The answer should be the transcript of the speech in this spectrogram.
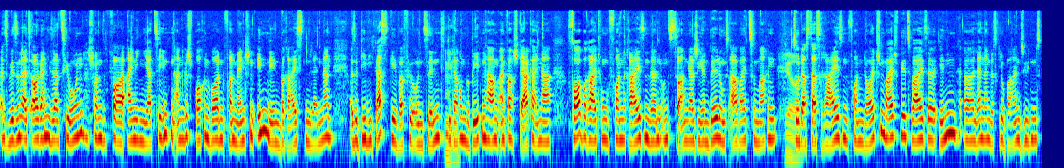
Also wir sind als Organisation schon vor einigen Jahrzehnten angesprochen worden von Menschen in den bereisten Ländern, also die die Gastgeber für uns sind, die mhm. darum gebeten haben, einfach stärker in der Vorbereitung von Reisenden uns zu engagieren, Bildungsarbeit zu machen, ja. sodass das Reisen von Deutschen beispielsweise in äh, Ländern des globalen Südens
